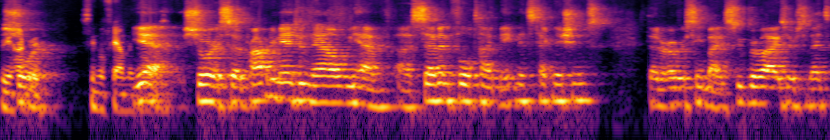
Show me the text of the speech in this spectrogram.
300 sure. single family. Yeah, sure. So property management now we have uh, seven full time maintenance technicians that are overseen by a supervisor. So that's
